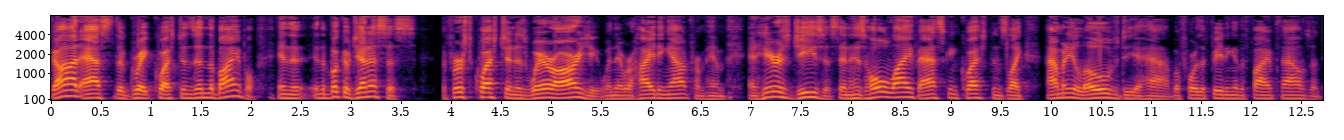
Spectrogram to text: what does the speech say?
God asks the great questions in the Bible. In the, in the book of Genesis, the first question is, where are you when they were hiding out from him? And here is Jesus in his whole life asking questions like, how many loaves do you have before the feeding of the 5,000?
